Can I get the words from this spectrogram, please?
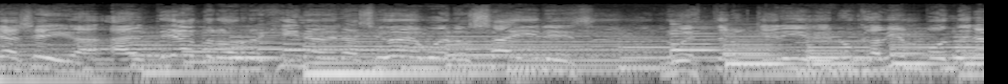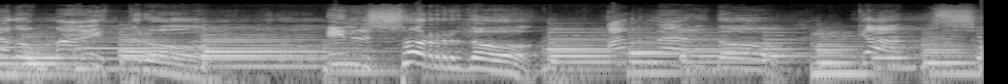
Ya llega al Teatro Regina de la Ciudad de Buenos Aires nuestro querido y nunca bien ponderado maestro, el sordo Arnaldo Gansé.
